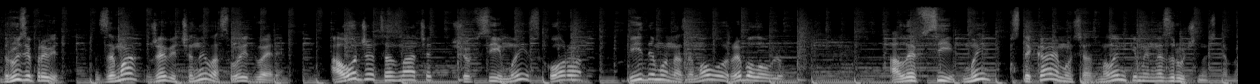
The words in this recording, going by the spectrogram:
Друзі, привіт! Зима вже відчинила свої двері. А отже, це значить, що всі ми скоро підемо на зимову риболовлю. Але всі ми стикаємося з маленькими незручностями,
